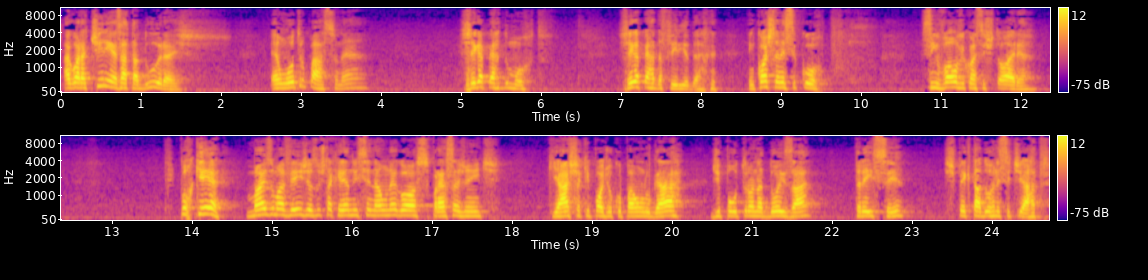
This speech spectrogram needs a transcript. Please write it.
Agora, tirem as ataduras, é um outro passo, né? Chega perto do morto. Chega perto da ferida encosta nesse corpo, se envolve com essa história. Porque, mais uma vez, Jesus está querendo ensinar um negócio para essa gente que acha que pode ocupar um lugar de poltrona 2A, 3C, espectador nesse teatro.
